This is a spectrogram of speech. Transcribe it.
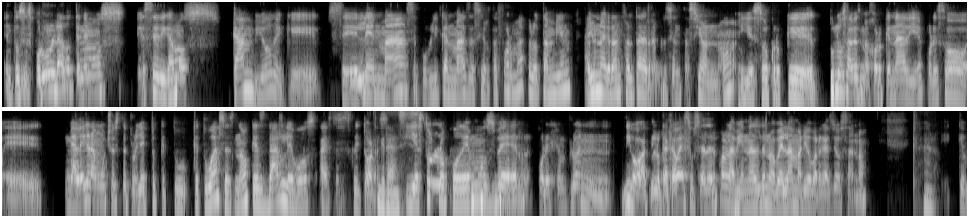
Entonces, por un lado tenemos ese, digamos, cambio de que se leen más, se publican más de cierta forma, pero también hay una gran falta de representación, ¿no? Y eso creo que tú lo sabes mejor que nadie, por eso eh, me alegra mucho este proyecto que tú, que tú haces, ¿no? Que es darle voz a estas escritoras. Gracias. Y esto lo podemos ver, por ejemplo, en, digo, lo que acaba de suceder con la Bienal de Novela Mario Vargas Llosa, ¿no? Claro. Que,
